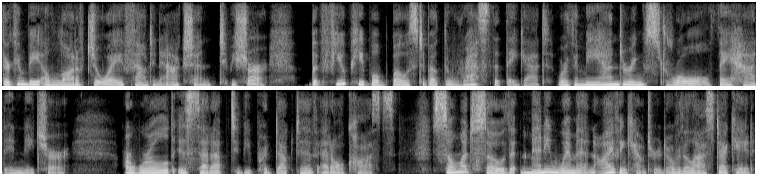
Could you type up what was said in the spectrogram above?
There can be a lot of joy found in action, to be sure, but few people boast about the rest that they get or the meandering stroll they had in nature. Our world is set up to be productive at all costs. So much so that many women I've encountered over the last decade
